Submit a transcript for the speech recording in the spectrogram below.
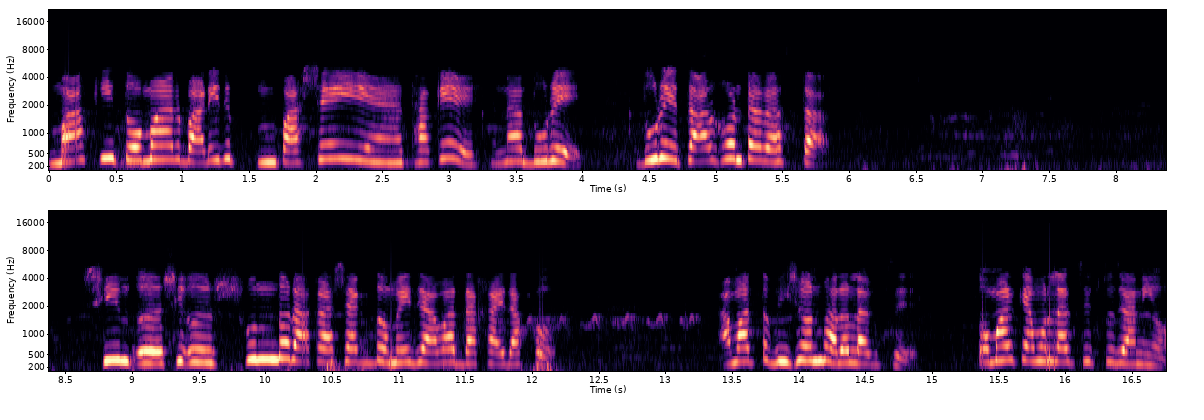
মা কি তোমার বাড়ির পাশেই থাকে না দূরে? দূরে, চার ঘণ্টার রাস্তা। সুন্দর আকাশ একদম, এই যে আবার দেখায়, দেখো। আমার তো ভীষণ ভালো লাগছে। তোমার কেমন লাগছে একটু জানিও।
